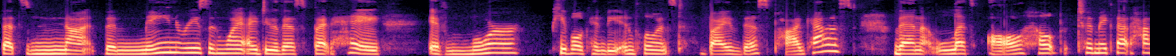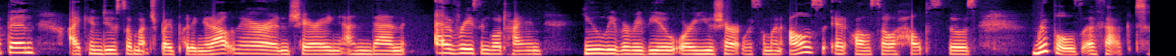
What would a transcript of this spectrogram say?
that's not the main reason why I do this. But hey, if more people can be influenced by this podcast, then let's all help to make that happen. I can do so much by putting it out there and sharing. And then every single time you leave a review or you share it with someone else, it also helps those ripples affect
